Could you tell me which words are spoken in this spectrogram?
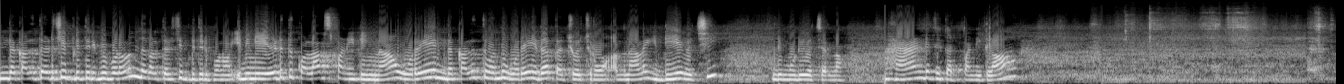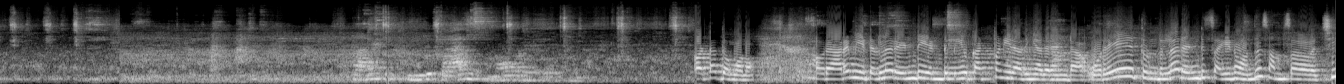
இந்த கழுத்து அடிச்சு இப்படி திருப்பி போடணும் இந்த கழுத்து அடிச்சு இப்படி திருப்பி போடணும். நீங்க எடுத்து கொலாப்ஸ் பண்ணிட்டீங்கன்னா ஒரே இந்த கழுத்து வந்து ஒரே இதாக தச்சு வச்சிருவோம் அதனால இப்படியே வச்சு இப்படி முடி வச்சிடலாம். ஹேண்டுக்கு கட் பண்ணிக்கலாம். பட்டா தொங்கணும். ஒரு அரை மீட்டர்ல ரெண்டு எண்டுலையும் கட் பண்ணிடாதீங்க அதை ரெண்டா. ஒரே துண்டுல ரெண்டு சைடும் வந்து சம்சா வச்சு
